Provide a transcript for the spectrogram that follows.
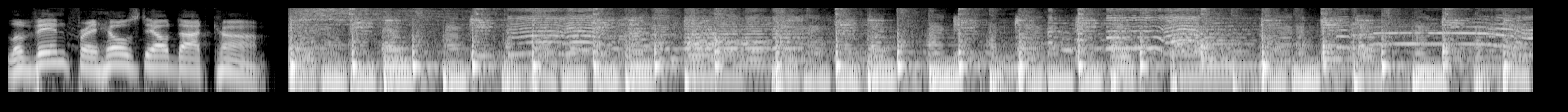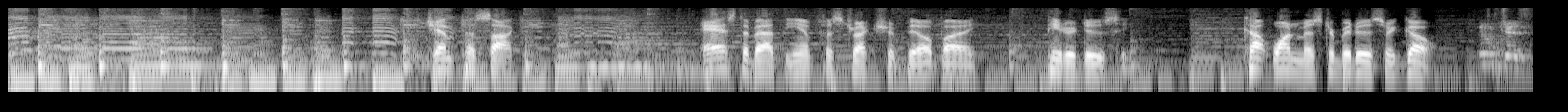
levinforhillsdale.com. Jen Psaki asked about the infrastructure bill by Peter Doocy. Cut one, Mr. Producer, go. You just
